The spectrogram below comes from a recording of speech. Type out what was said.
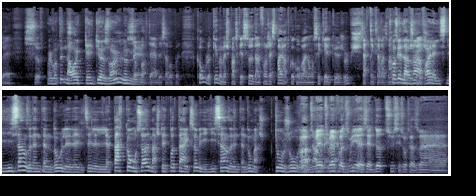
euh, sur, Il va peut-être en avoir quelques-uns, là, sur mais. portable. Ça va pas. Cool, ok. Ben, mais je pense que ça, dans le fond, j'espère en tout cas qu'on va annoncer quelques jeux. Puis je suis certain que ça va se Je vendre. pense qu'il y a de l'argent à faire. La les licences de Nintendo, le, le- parc console marche peut-être pas tant que ça, mais les licences de Nintendo marchent toujours Ah, tu mets, tu mets un produit euh, Zelda dessus, c'est sûr que ça se vend à.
